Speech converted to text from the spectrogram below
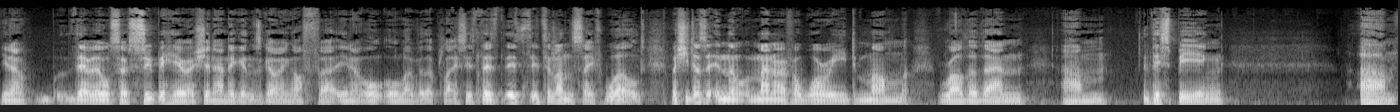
you know, there are also superhero shenanigans going off, uh, you know, all, all over the place. It's, there's, it's it's an unsafe world, but she does it in the manner of a worried mum rather than um, this being um,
